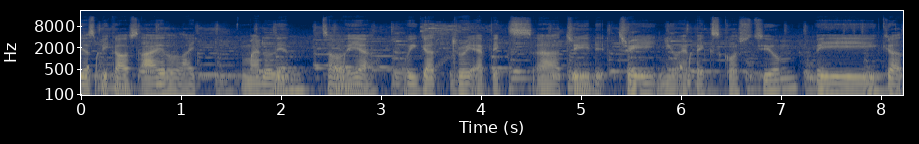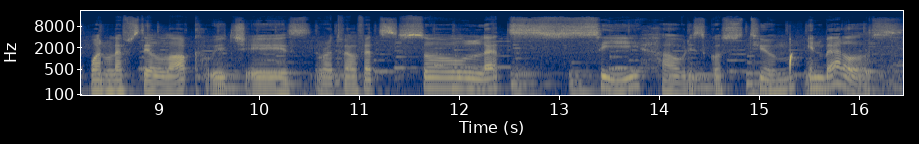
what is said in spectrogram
just because i like Madeleine. So yeah, we got three epics, uh, three three new epics costume. We got one left still lock, which is red velvet. So let's see how this costume in battles.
